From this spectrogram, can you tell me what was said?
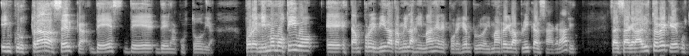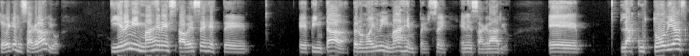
incrustada cerca de, de, de la custodia. Por el mismo motivo, eh, están prohibidas también las imágenes, por ejemplo, la misma regla aplica al sagrario. O sea, el sagrario, usted ve que, usted ve que es el sagrario. Tienen imágenes a veces este, eh, pintadas, pero no hay una imagen per se en el sagrario. Eh, las custodias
